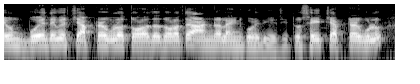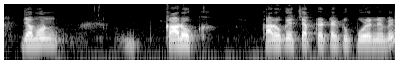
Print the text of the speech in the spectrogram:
এবং বইয়ে দেখবে চ্যাপ্টারগুলো তলাতে তলাতে আন্ডারলাইন করে দিয়েছি। তো সেই চ্যাপ্টারগুলো যেমন কারক, কারকের চ্যাপ্টারটা একটু পড়ে নেবে।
